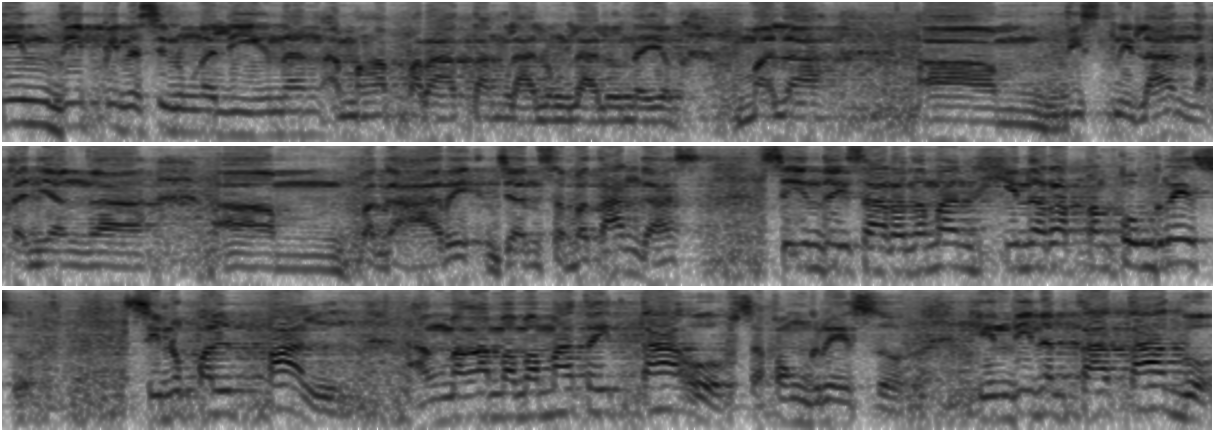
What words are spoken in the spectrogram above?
hindi pinasinungalingan ang mga paratang lalong-lalo na yung mala um, Disneyland na kanyang ah, um, pag-aari dyan sa Batangas. Si Inday Sara naman, hinarap ang Kongreso. Sinupalpal ang mga mamamatay tao sa Kongreso. Hindi nagtatago,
